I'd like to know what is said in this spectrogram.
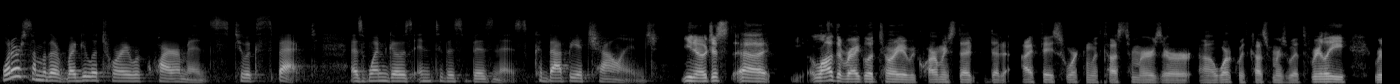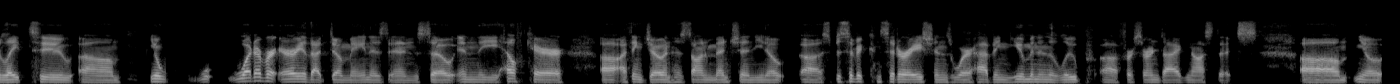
what are some of the regulatory requirements to expect as one goes into this business? Could that be a challenge? You know, just uh, a lot of the regulatory requirements that that I face working with customers or uh, work with customers with really relate to um, you know whatever area that domain is in. So in the healthcare, uh, I think Joe and Hassan mentioned you know uh, specific considerations where having human in the loop uh, for certain diagnostics. Um, you know,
